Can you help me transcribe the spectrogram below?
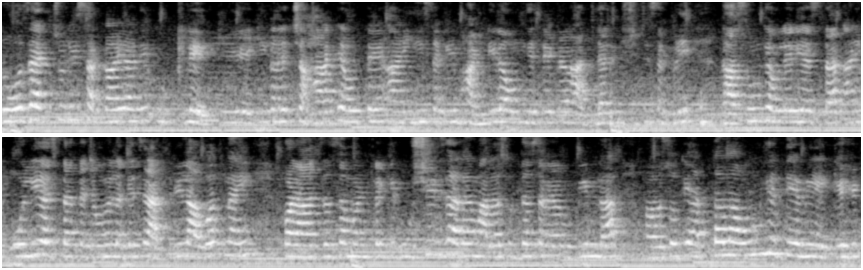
रोज ऍक्च्युली सकाळी आधी उठले की एकीकडे चहा ठेवते आणि ही सगळी भांडी लावून घेते. कारण आदल्या दिवशीची सगळी घासून ठेवलेली असतात आणि ओली असतात त्याच्यामुळे लगेच रात्री लावत नाही. पण आज जसं म्हटलं की उशीर झाला मला सुद्धा सगळ्या रुटीनला सो ती आत्ता लावून घेते मी एक एक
